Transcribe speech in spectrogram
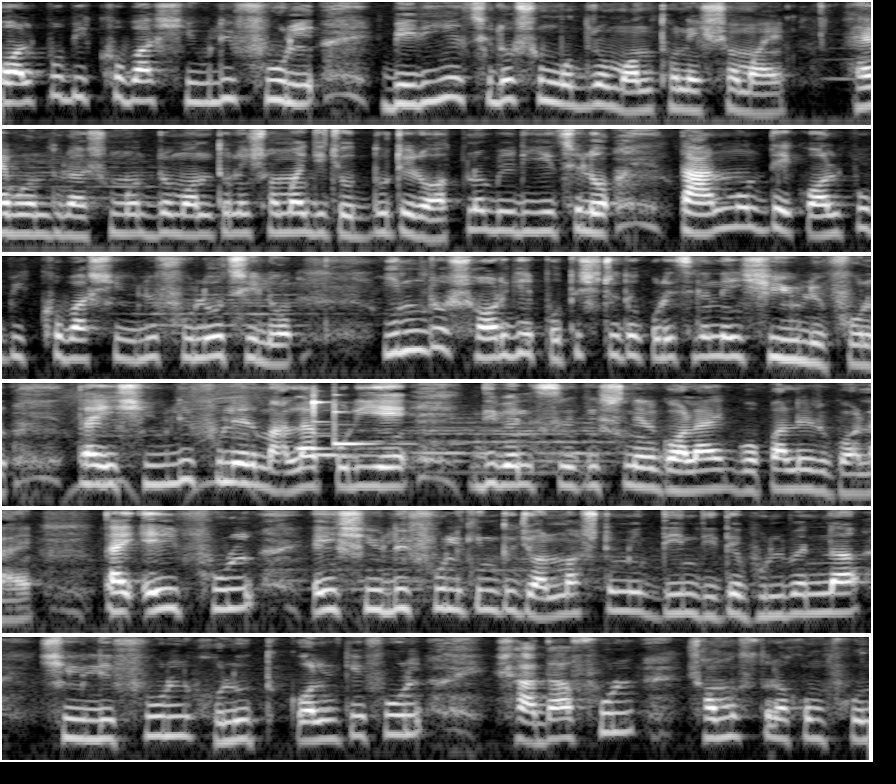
কল্পবৃক্ষ বা শিউলি ফুল বেরিয়েছিল সমুদ্র মন্থনের সময়। হ্যাঁ বন্ধুরা, সমুদ্র মন্থনের সময় যে চোদ্দোটি রত্ন বেরিয়েছিল, তার মধ্যে কল্পবৃক্ষ বা শিউলি ফুলও ছিল। ইন্দ্র স্বর্গে প্রতিষ্ঠিত করেছিলেন এই শিউলি ফুল। তাই শিউলি ফুলের মালা পরিয়ে দিবেন শ্রীকৃষ্ণের গলায়, গোপালের গলায়। তাই এই ফুল, এই শিউলি ফুল কিন্তু জন্মাষ্টমীর দিন দিতে ভুলবেন না। শিউলি ফুল, হলুদ কলকে ফুল, সাদা ফুল, সমস্ত রকম ফুল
